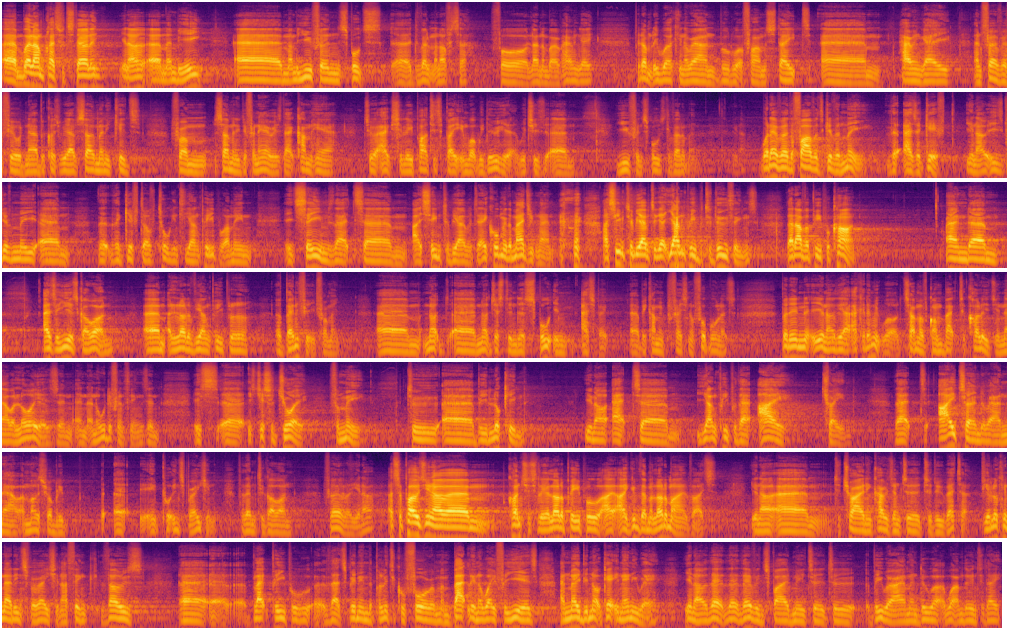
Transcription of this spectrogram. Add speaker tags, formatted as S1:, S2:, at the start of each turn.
S1: Um, well, I'm Clasford Stirling, you know, um, MBE. Um, I'm a youth and sports uh, development officer for London Borough of Haringey, predominantly working around Broadwater Farm Estate, um, Haringey, and further afield now because we have so many kids from so many different areas that come here to actually participate in what we do here, which is um, youth and sports development. Whatever the Father's given me the, as a gift, you know, he's given me um, the, the gift of talking to young people. I mean, it seems that um, I seem to be able to, they call me the magic man. I seem to be able to get young people to do things that other people can't. And um, as the years go on, um, a lot of young people have benefited from it. Um, not, uh, not just in the sporting aspect, uh, becoming professional footballers, but in you know the academic world. Some have gone back to college and now are lawyers and, and, and all different things. And it's, uh, it's just a joy for me to uh, be looking, you know, at um, young people that I trained, that I turned around now and most probably uh, put inspiration for them to go on further, you know. I suppose, you know, um, consciously, a lot of people, I, I, give them a lot of my advice, you know, um, to try and encourage them to, to do better. If you're looking at inspiration, I think those uh, uh, black people that's been in the political forum and battling away for years and maybe not getting anywhere, you know, they, they, they've inspired me to, to be where I am and do what, what I'm doing today.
